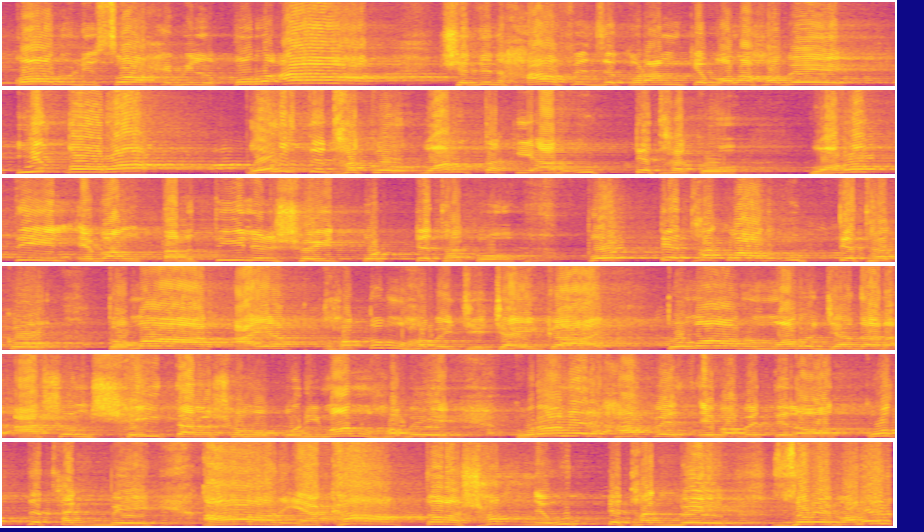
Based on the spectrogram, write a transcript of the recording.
ইকলুলি সাহেবিল কোরআন সেদিন হাফেজে কোরআনকে বলা হবে, ইকরা, পড়তে থাকো বর্তাকি আর উঠতে থাকো। ওয়ারতিল এবং তার তিলের সহিত পড়তে থাকো পড়তে থাকো আর উঠতে থাকো। তোমার আয়াত খতম হবে যে জায়গায়, তোমার মর্যাদার আসন সেই তার সম পরিমাণ হবে। কোরআনের হাফেজ এভাবে তেলাওয়াত করতে থাকবে আর একাক তারা সামনে উঠতে থাকবে। জোরে বলেন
